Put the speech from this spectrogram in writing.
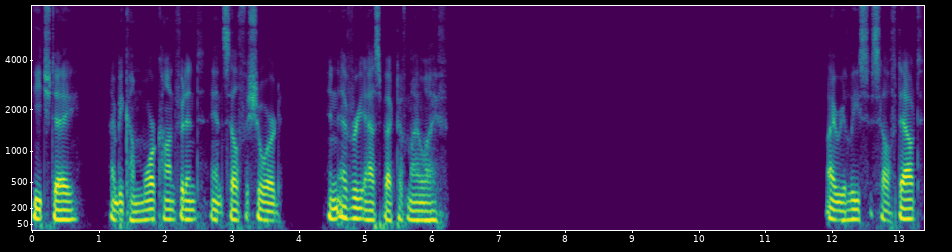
Each day, I become more confident and self assured in every aspect of my life. I release self doubt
